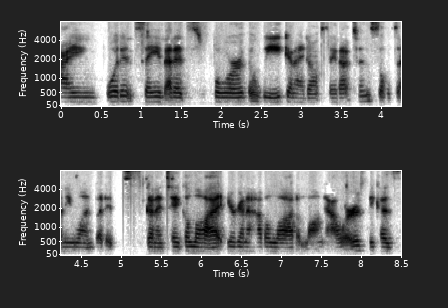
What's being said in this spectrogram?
I wouldn't say that it's for the weak, and I don't say that to insult anyone, but it's going to take a lot. You're going to have a lot of long hours because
